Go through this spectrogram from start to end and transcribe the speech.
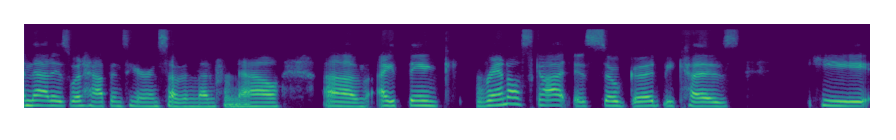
and that is what happens here in Seven Men from Now. Um, I think Randolph Scott is so good because he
